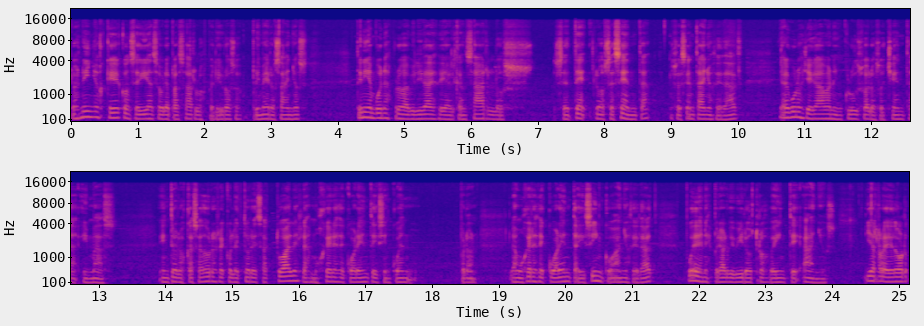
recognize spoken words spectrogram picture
Los niños que conseguían sobrepasar los peligrosos primeros años tenían buenas probabilidades de alcanzar los, los 60, los 60 años de edad y algunos llegaban incluso a los 80 y más. Entre los cazadores recolectores actuales, las mujeres de 40 y 50, perdón, las mujeres de 45 años de edad pueden esperar vivir otros 20 años y alrededor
